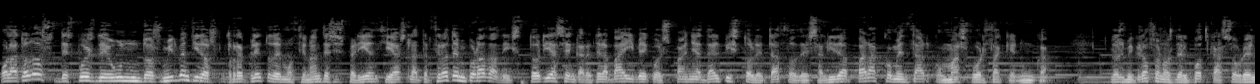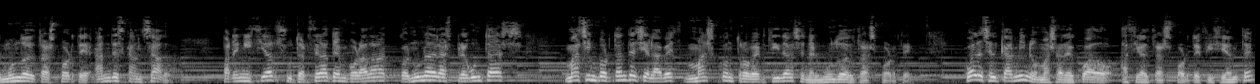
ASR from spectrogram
Hola a todos, después de un 2022 repleto de emocionantes experiencias, la tercera temporada de Historias en Carretera by Ibeco España da el pistoletazo de salida para comenzar con más fuerza que nunca. Los micrófonos del podcast sobre el mundo del transporte han descansado para iniciar su tercera temporada con una de las preguntas más importantes y a la vez más controvertidas en el mundo del transporte. ¿Cuál es el camino más adecuado hacia el transporte eficiente?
